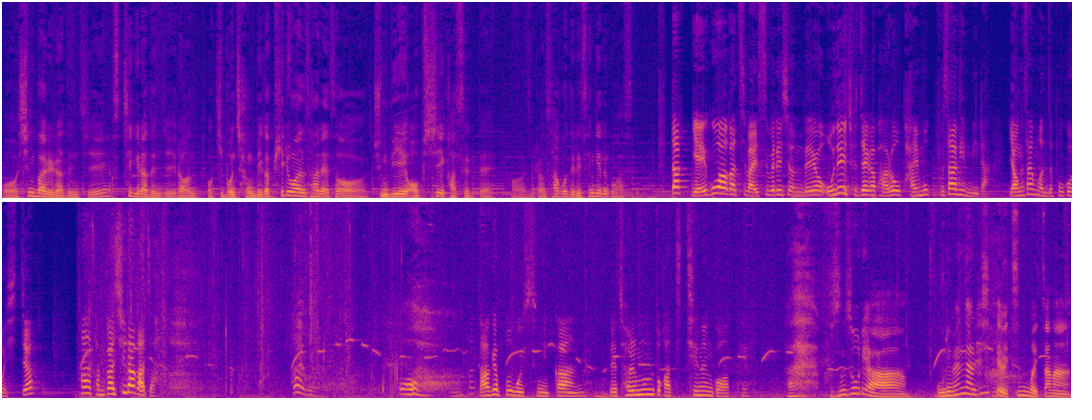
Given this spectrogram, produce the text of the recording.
어, 신발이라든지 스틱이라든지 이런 어, 기본 장비가 필요한 산에서 준비 없이 갔을 때 어, 이런 사고들이 생기는 것 같습니다. 딱 예고와 같이 말씀을 해주셨는데요. 오늘 주제가 바로 발목 부상입니다. 영상 먼저 보고 오시죠. 아, 잠깐 쉬다 가자. 어, 낙엽 보고 있으니까 내 젊음도 같이 지는 것 같아. 아, 무슨 소리야. 우리 맨날 회식 때 외치는 거 있잖아.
